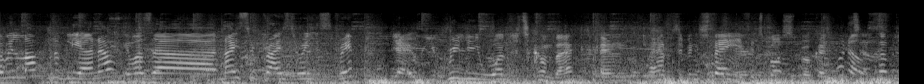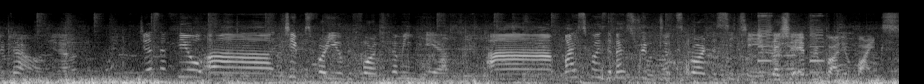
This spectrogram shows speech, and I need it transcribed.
so we loved Ljubljana. It was a nice surprise during this trip. Yeah, we really wanted to come back and perhaps even stay if it's possible because it's a lovely town, you know. Just a few uh, tips for you before coming here. Uh, bicycle is the best trip to explore the city. Especially everybody on bikes.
